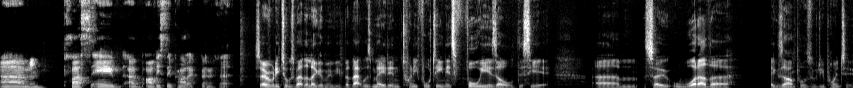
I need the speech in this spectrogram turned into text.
um, plus a, a obviously product benefit. So everybody talks about the Lego Movie, but that was made in 2014. It's four years old this year. Um, so what other examples would you point to?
